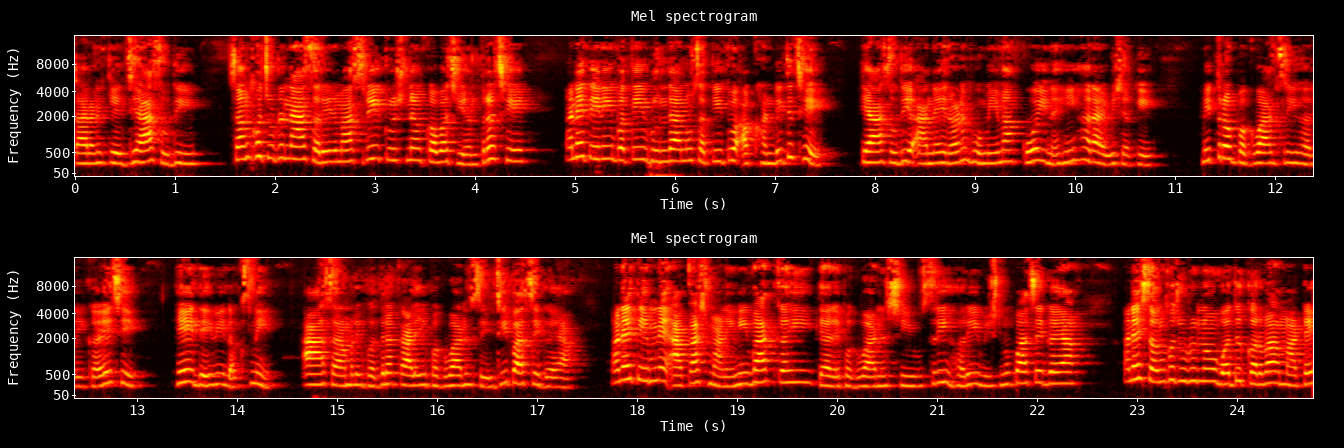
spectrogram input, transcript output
કારણ કે જ્યાં સુધી શંખચૂડના શરીરમાં શ્રી કૃષ્ણ કવચ યંત્ર છે અને તેની પતિ વૃંદાનું સતીત્વ અખંડિત છે, ત્યાં સુધી આને રણભૂમિમાં કોઈ નહીં હરાવી શકે. મિત્રો ભગવાન શ્રી હરિ કહે છે, હે દેવી લક્ષ્મી, આ સાંભળી ભદ્રકાળી ભગવાન શિવજી પાસે ગયા અને તેમને આકાશવાણીની વાત કહી. ત્યારે ભગવાન શિવ શ્રી હરિ વિષ્ણુ પાસે ગયા અને શંખચૂડનો વધ કરવા માટે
